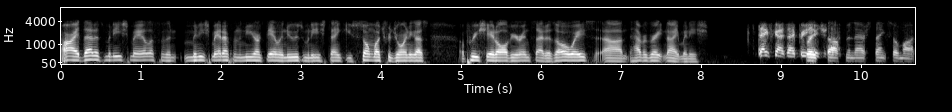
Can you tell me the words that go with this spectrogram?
All right, that is Manish Mehta from the Manish Mehta from the New York Daily News. Manish, thank you so much for joining us. appreciate all of your insight as always. Um, have a great night, Manish. Thanks, guys. I appreciate Great stuff, Manish. Thanks so much.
